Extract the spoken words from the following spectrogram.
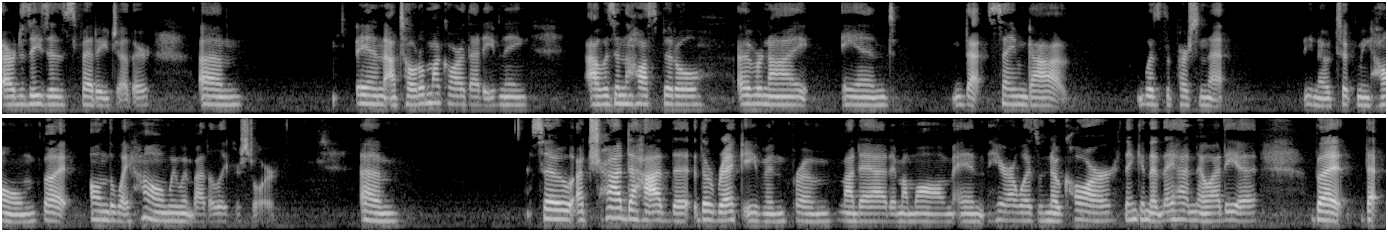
our diseases fed each other. Um, and I totaled my car that evening. I was in the hospital overnight, and that same guy was the person that, you know, took me home. But on the way home, we went by the liquor store. Um, so I tried to hide the, the wreck even from my dad and my mom, and here I was with no car, thinking that they had no idea. But that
